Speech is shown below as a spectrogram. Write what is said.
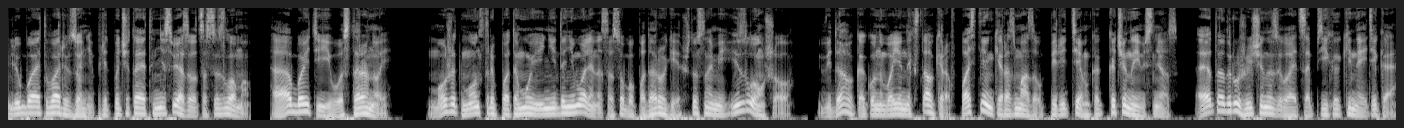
Любая тварь в зоне предпочитает не связываться с изломом, а обойти его стороной. Может, монстры потому и не донимали нас особо по дороге, что с нами излом шел. Видал, как он военных сталкеров по стенке размазал перед тем, как кочаны им снес. Это, дружище, называется психокинетика.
